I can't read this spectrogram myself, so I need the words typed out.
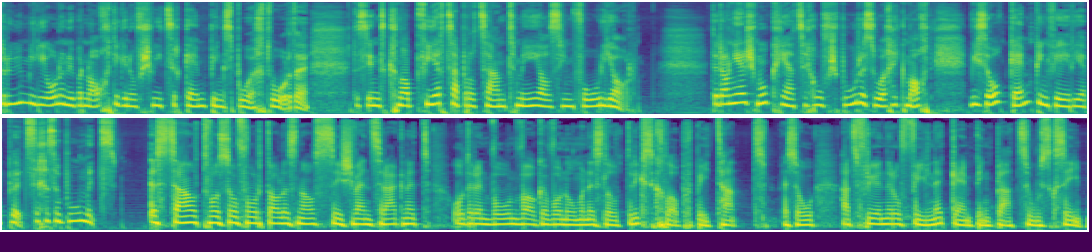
3 Millionen Übernachtungen auf Schweizer Campings gebucht worden. Das sind knapp 14 Prozent mehr als im Vorjahr. Der Daniel Schmucki hat sich auf Spurensuche gemacht, wieso Campingferien plötzlich so boomen. Ein Zelt, das sofort alles nass ist, wenn es regnet, oder ein Wohnwagen, der nur ein Lotterungsklappbett hat. So hat es früher auf vielen Campingplätzen ausgesehen.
